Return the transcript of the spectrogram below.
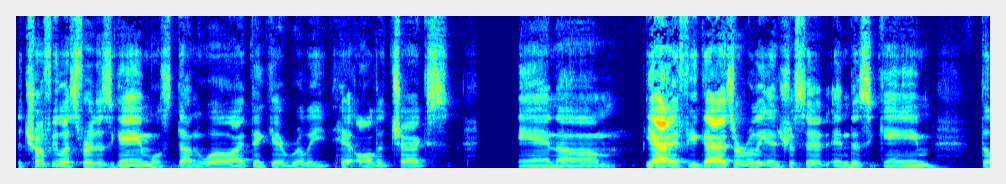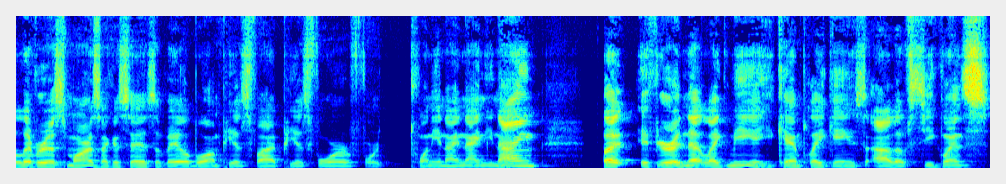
the trophy list for this game was done well. I think it really hit all the checks. And um, yeah, if you guys are really interested in this game, Deliver Us Mars, like I said, is available on PS5, PS4 for twenty nine ninety nine. But if you're a nut like me and you can't play games out of sequence,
